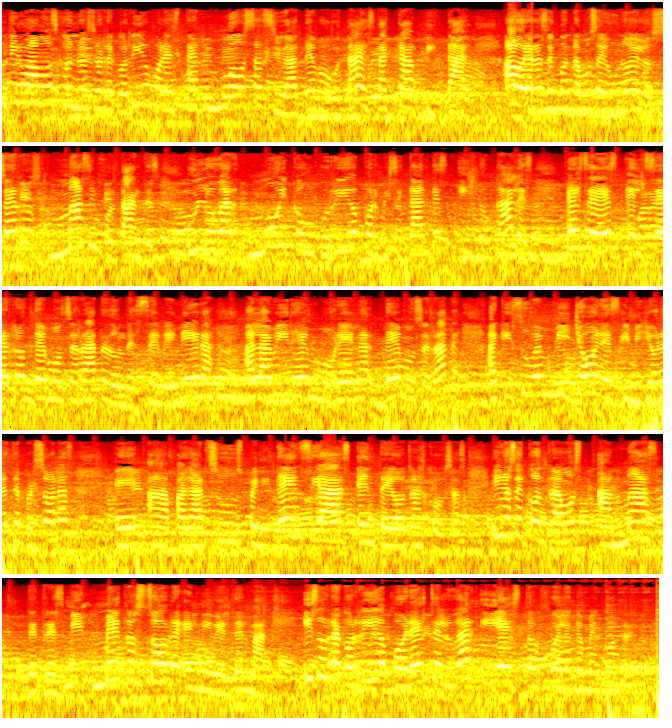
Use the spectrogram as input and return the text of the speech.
Continuamos con nuestro recorrido por esta hermosa ciudad de Bogotá, esta capital. Ahora nos encontramos en uno de los cerros más importantes, un lugar muy concurrido por visitantes y locales. Este es el Cerro de Monserrate, donde se venera a la Virgen Morena de Monserrate. Aquí suben millones y millones de personas eh, a pagar sus penitencias, entre otras cosas. Y nos encontramos a más de 3.000 metros sobre el nivel del mar. Hice un recorrido por este lugar y esto fue lo que me encontré.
